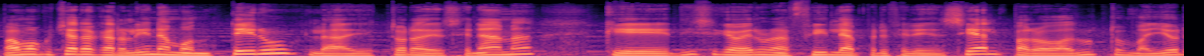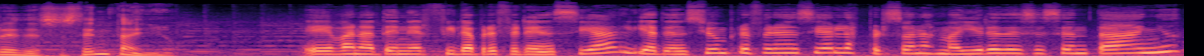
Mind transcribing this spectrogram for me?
Vamos a escuchar a Carolina Montero, la directora de Senama, que dice que va a haber una fila preferencial para los adultos mayores de 60 años. Eh, van a tener fila preferencial y atención preferencial las personas mayores de 60 años,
